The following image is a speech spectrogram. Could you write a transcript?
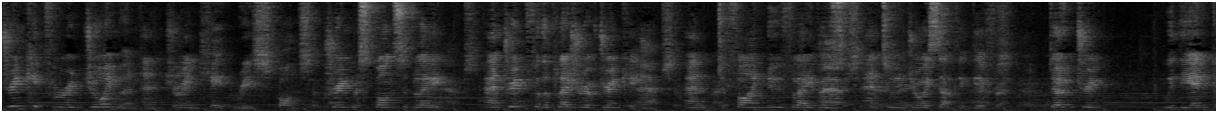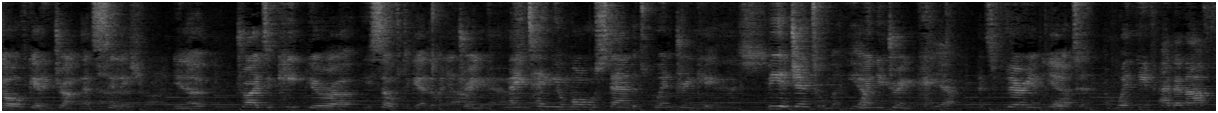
drink it for enjoyment. and drink it responsibly. Drink responsibly Absolutely. and drink for the pleasure of drinking. Absolutely. And to find new flavours and to enjoy something different. Absolutely. Don't drink with the end goal of getting drunk. That's No, silly. that's right. You know, try to keep your uh, yourself together when you Oh, drink. yeah. Maintain your moral standards when drinking. Yes. Be a gentleman Yeah. when you drink. Yeah. It's very Yeah. important. And when you've had enough,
